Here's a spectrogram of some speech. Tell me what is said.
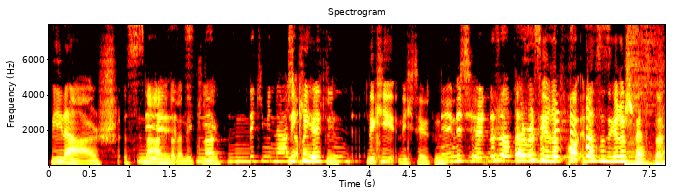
Minaj ist eine Nee, andere it's Nicki. not Nicki Minaj. Aber Hilton. Nicki, nicht Hilton. Nee, nicht Hilton, das war Das Paris ist, ihre das ist ihre Schwester.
